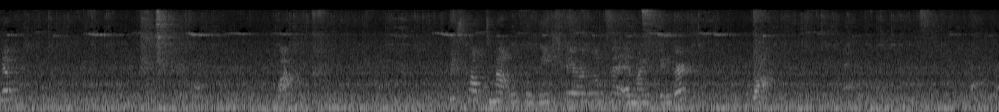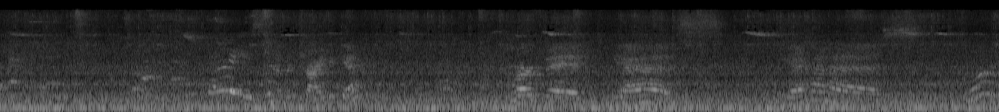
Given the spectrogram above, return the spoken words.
Nope. Walk. Just helped him out with the leash there a little bit and my finger. Walk. Nice. Going to try it again. Perfect. Yes. Yes. Good.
